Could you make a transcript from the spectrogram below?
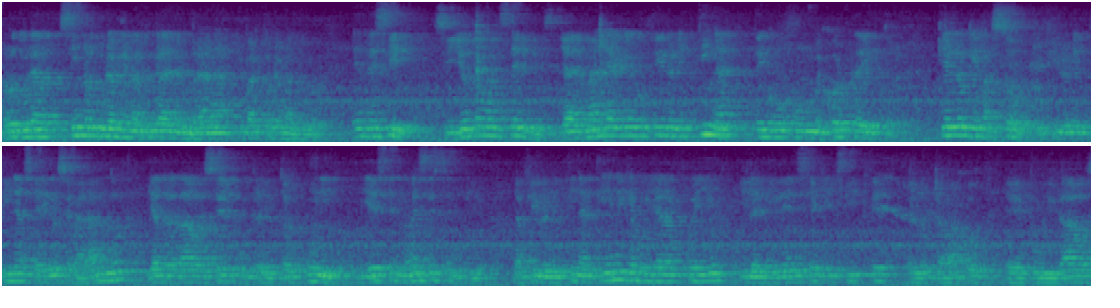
rotura, sin rotura prematura de membrana y parto prematuro. Es decir, si yo tomo el cervix y además le agrego fibronectina, tengo un mejor predictor. ¿Qué es lo que pasó? Que fibronectina se ha ido separando y ha tratado de ser un predictor único. Y ese no es el sentido. La fibronectina tiene que apoyar al cuello y la evidencia que existe en los trabajos eh, publicados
